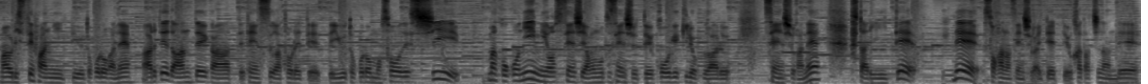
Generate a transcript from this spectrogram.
マウリ・ステファニーっていうところがね、ある程度安定感あって点数が取れてっていうところもそうですし、まあ、ここに三好選手、山本選手っていう攻撃力がある選手がね、2人いて、で、ソハナ選手がいてっていう形なんで、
